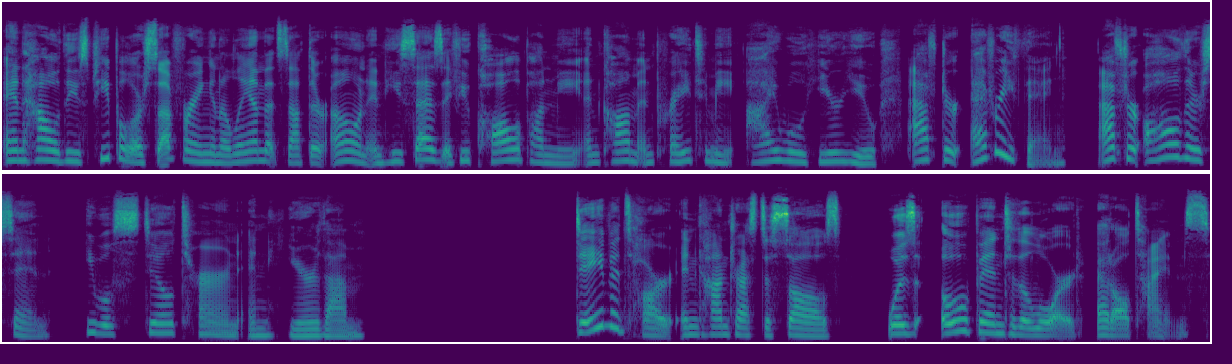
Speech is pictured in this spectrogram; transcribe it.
and how these people are suffering in a land that's not their own. And he says, If you call upon me and come and pray to me, I will hear you. After everything, after all their sin, he will still turn and hear them. David's heart, in contrast to Saul's, was open to the Lord at all times.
